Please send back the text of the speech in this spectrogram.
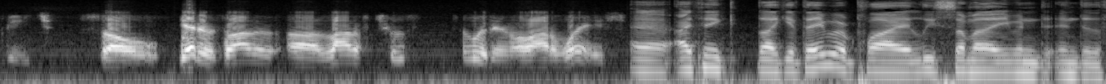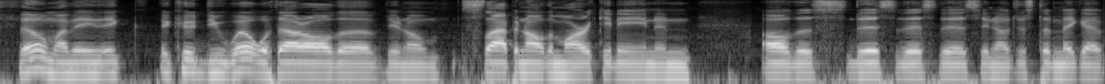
speech. So yeah, there's a lot of a lot of truth to it in a lot of ways. Uh, I think like if they would apply at least some of that even into the film, I mean, it it could do well without all the you know slapping all the marketing and all this, this, this, this, you know, just to make a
